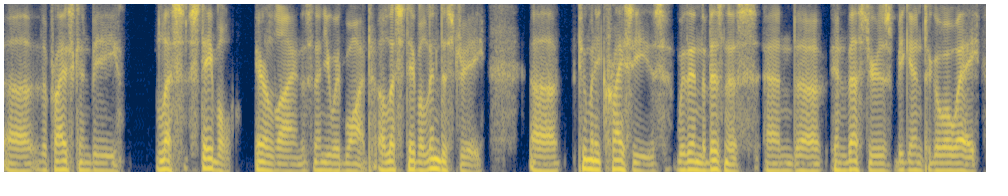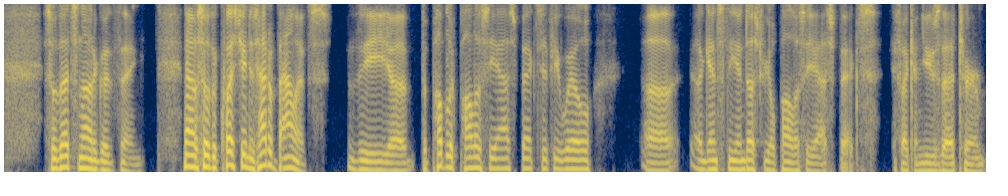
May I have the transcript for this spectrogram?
Uh, the price can be less stable airlines than you would want, a less stable industry, uh, too many crises within the business and uh, investors begin to go away. So that's not a good thing. Now, so the question is how to balance the uh, the public policy aspects, if you will, uh, against the industrial policy aspects, if I can use that term.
